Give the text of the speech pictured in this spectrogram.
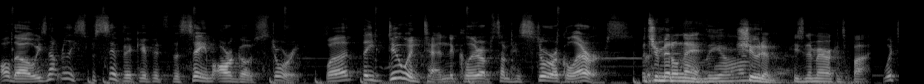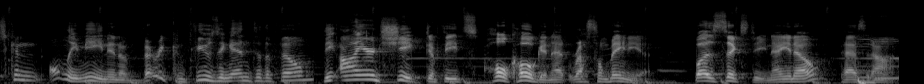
Although he's not really specific if it's the same Argo story. But they do intend to clear up some historical errors, What's your middle name? Leon? Shoot him. He's an American spy. which can only mean in a very confusing end to the film, the Iron Sheik defeats Hulk Hogan at WrestleMania. Buzz 60, now you know, pass it on.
